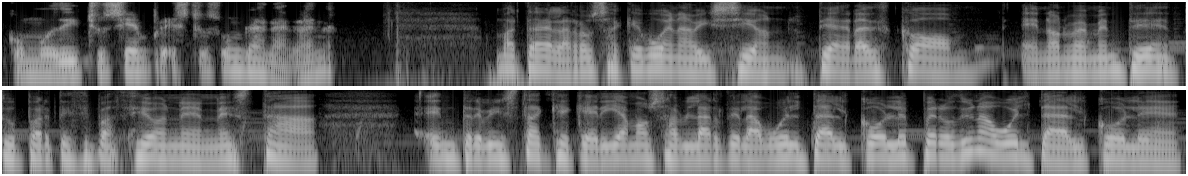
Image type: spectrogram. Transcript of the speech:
como he dicho siempre, esto es un gana-gana. Marta de la Rosa, qué buena visión. Te agradezco enormemente tu participación en esta entrevista que queríamos hablar de la vuelta al cole, pero de una vuelta al cole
